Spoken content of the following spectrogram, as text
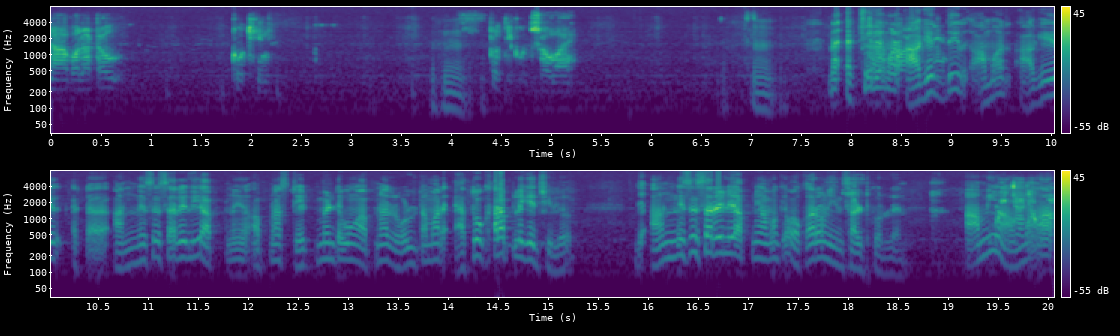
না বলাটাও কঠিন। প্রতিকূল সময়। হুম। না অ্যাকচুয়ালি আমার আগের দিন আমার আগের একটা আননেসেসারিলি আপনি আপনার স্টেটমেন্ট এবং আপনার রোলটা আমার এত খারাপ লেগেছিল যে আননেসেসারিলি আপনি আমাকে অকারণ ইনসাল্ট করলেন। আমি আমার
